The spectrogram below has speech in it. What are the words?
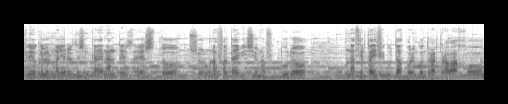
creo que los mayores desencadenantes de esto son una falta de visión a futuro, una cierta dificultad por encontrar trabajo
